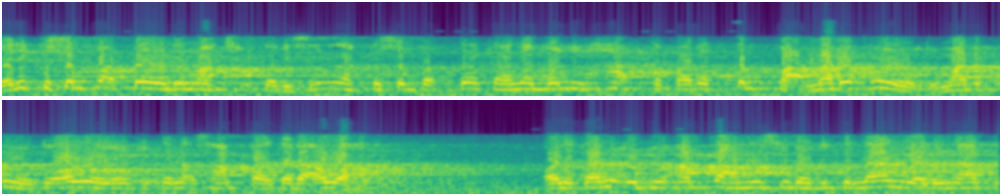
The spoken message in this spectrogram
Jadi kesempatan yang dimaksudkan di sini adalah kesempatan kerana melihat kepada tempat mad'u tu. Mad'u tu Allah yang kita nak sampai pada awal. Oleh kerana Ibn Abbas ni sudah dikenali oleh Nabi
